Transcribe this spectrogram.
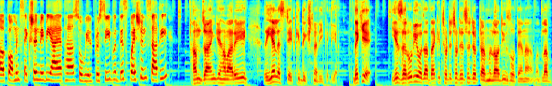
कमेंट uh, सेक्शन में भी आया था so we'll proceed with this question साथ? ही हम जाएँगे हमारी रियल एस्टेट की डिक्शनरी के लिए। देखिए ये ज़रूरी हो जाता है कि छोटे छोटे से जो टर्मिनोलॉजीज होते हैं ना मतलब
